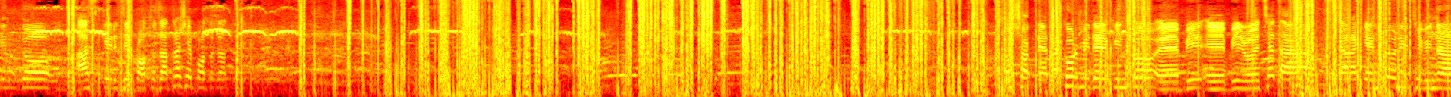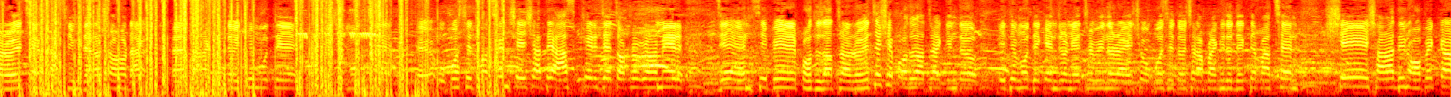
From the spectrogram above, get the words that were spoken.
কিন্তু আজকের যে পথযাত্রা, সেই পথযাত্রা দর্শক নেতাকর্মীদের কিন্তু বীর রয়েছে। তারা যারা কেন্দ্রীয় নেতৃবৃন্দরা রয়েছেন তাসলিম জেলা সহ তারা কিন্তু ইতিমধ্যে উপস্থিত হচ্ছেন। সেই সাথে আজকের যে চট্টগ্রামের যে এনসিপির পদযাত্রা রয়েছে সেই পদযাত্রায় কিন্তু ইতিমধ্যে কেন্দ্রীয় নেতৃবৃন্দরা এসে উপস্থিত হয়েছেন। আপনারা কিন্তু দেখতে পাচ্ছেন, সে সারাদিন অপেক্ষা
